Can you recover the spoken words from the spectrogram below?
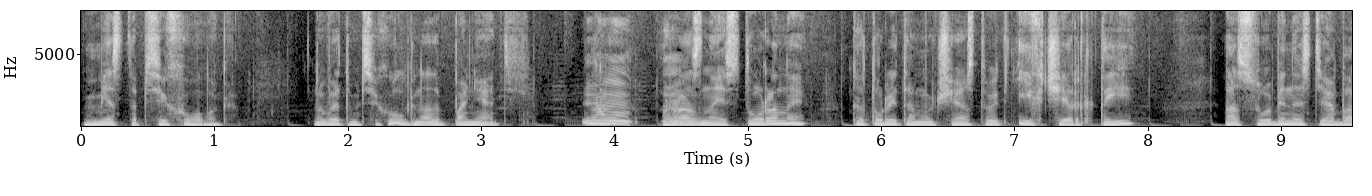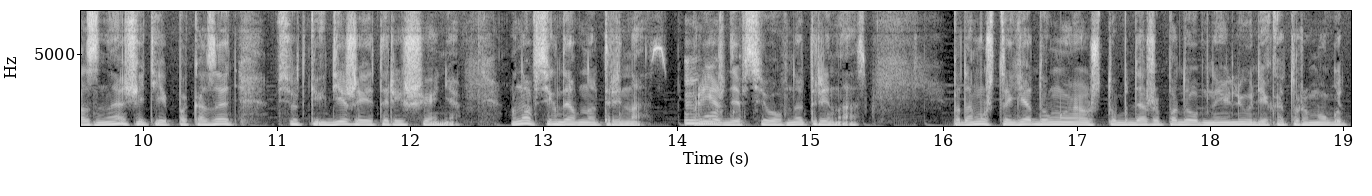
место психолога. Но в этом психолога надо понять ну, разные стороны, которые там участвуют, их черты, особенности, обозначить и показать все-таки, где же это решение. Оно всегда внутри нас. Прежде ну, всего, внутри нас. Потому что я думаю, чтобы даже подобные люди, которые могут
